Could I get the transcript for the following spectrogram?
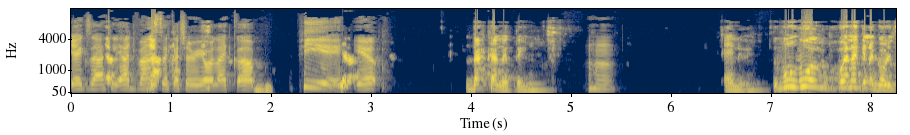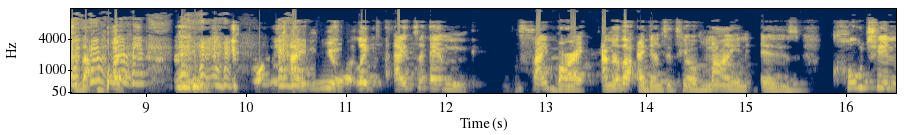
Yeah, exactly. Advanced secretary or like a mm-hmm. PA. Yep. That kind of thing. Mhm. Anyway, we'll, we'll, we're not gonna go into that. But if only I knew, like I t- and sidebar, another identity of mine is coaching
